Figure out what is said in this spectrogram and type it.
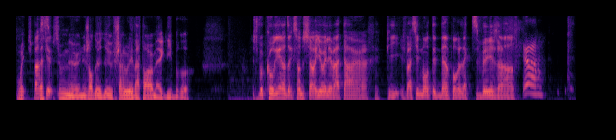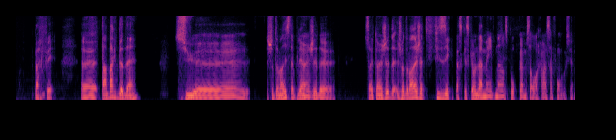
Oui. Je pense Ben, que C'est c'est une, une genre de, de chariot élévateur, mais avec des bras. je vais courir en direction du chariot élévateur, puis je vais essayer de monter dedans pour l'activer, genre. Ah! Parfait. Euh, T'embarques dedans. Tu. euh, Je vais te demander s'il te plaît un jet de. Ça va être un jet de. Je vais te demander un jet de physique parce que c'est comme de la maintenance pour comme savoir comment ça fonctionne.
